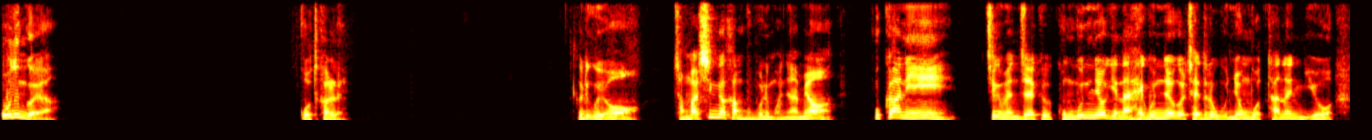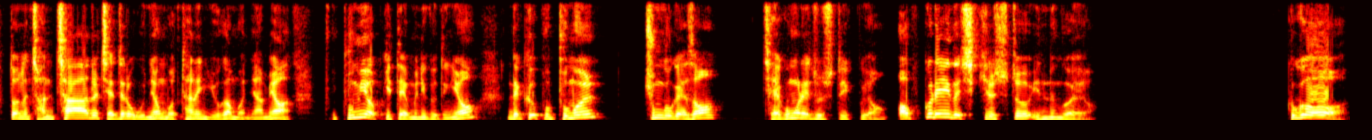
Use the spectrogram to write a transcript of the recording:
오는 거야. 어떡할래? 그리고요, 정말 심각한 부분이 뭐냐면, 북한이 지금 현재 그 공군력이나 해군력을 제대로 운영 못하는 이유, 또는 전차를 제대로 운영 못하는 이유가 뭐냐면, 부품이 없기 때문이거든요. 근데 그 부품을 중국에서 제공을 해줄 수도 있고요. 업그레이드 시킬 수도 있는 거예요. 그거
